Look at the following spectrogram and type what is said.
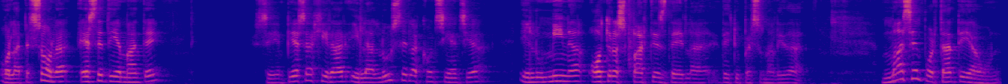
o la persona, este diamante se empieza a girar y la luz de la conciencia ilumina otras partes de, la, de tu personalidad. Más importante aún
